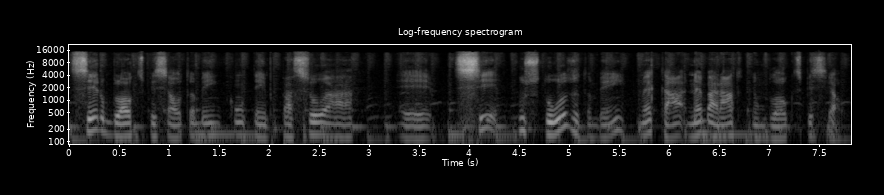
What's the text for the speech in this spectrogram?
ser o bloco especial também, com o tempo, passou a é, ser custoso também, não é, caro, não é barato ter um bloco especial.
